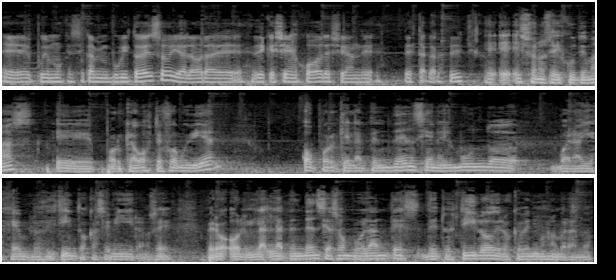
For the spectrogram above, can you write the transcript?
eh, pudimos que se cambie un poquito eso y a la hora de, de que lleguen jugadores llegan de, de esta característica. Eh, eh, eso no se discute más eh, porque a vos te fue muy bien o porque la tendencia en el mundo, bueno, hay ejemplos distintos, Casemiro, no sé, pero o la, la tendencia son volantes de tu estilo, de los que venimos nombrando.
